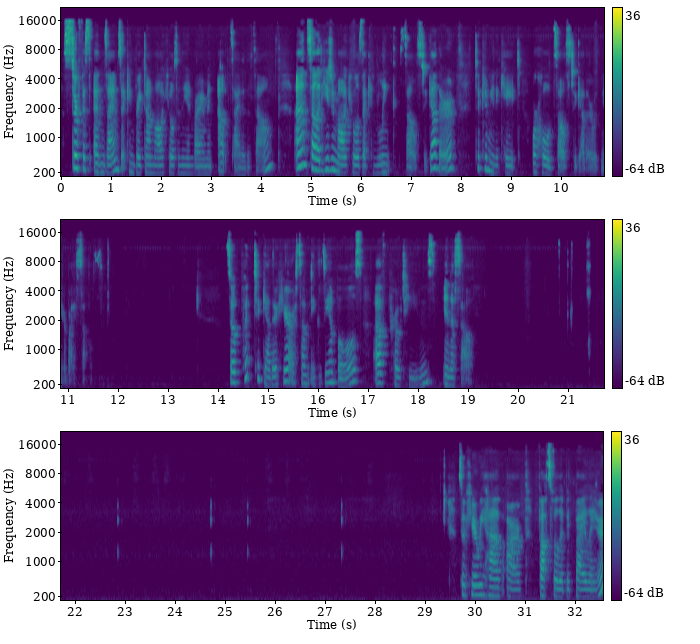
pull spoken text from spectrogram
surface enzymes that can break down molecules in the environment outside of the cell, and cell adhesion molecules that can link cells together to communicate or hold cells together with nearby cells. So put together, here are some examples of proteins in a cell. So here we have our phospholipid bilayer.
